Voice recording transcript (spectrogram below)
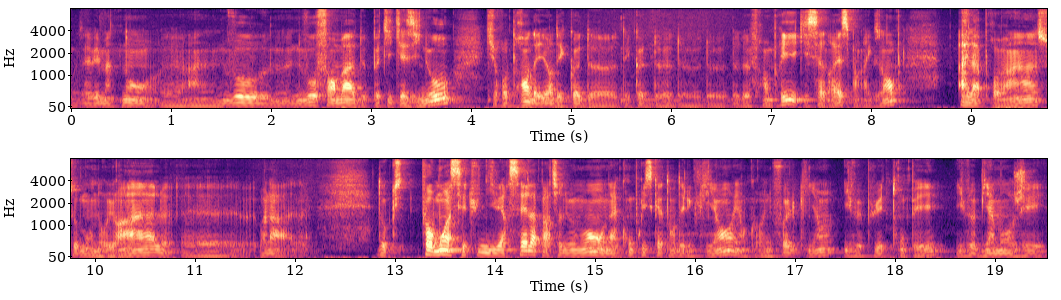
Vous avez maintenant euh, un nouveau, format de petit casino qui reprend d'ailleurs des codes, des codes de, de, et qui s'adresse par exemple à la province, au monde rural. Euh, voilà. Donc pour moi c'est universel à partir du moment où on a compris ce qu'attendait le client et encore une fois le client il veut plus être trompé, il veut bien manger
